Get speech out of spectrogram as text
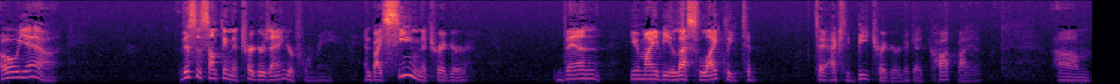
oh yeah, this is something that triggers anger for me. And by seeing the trigger, then you might be less likely to, to actually be triggered, to get caught by it. Um,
